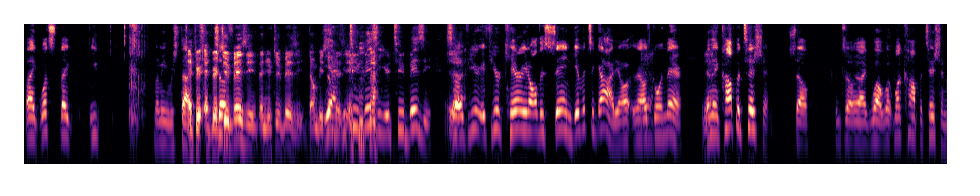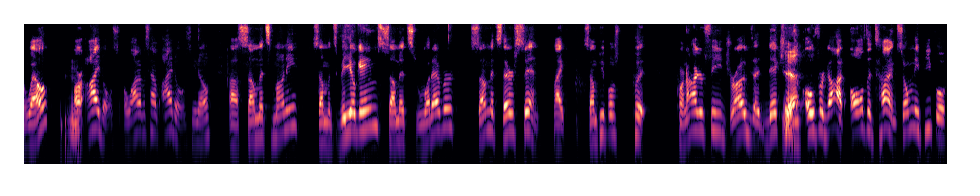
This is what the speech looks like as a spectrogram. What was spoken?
like what's like you? Let me restart. if you're if you're So too if- busy, then you're too busy. Don't be so yeah, busy. if you're too busy, you're too busy. So Yeah. if you're if you're carrying all this sin, give it to God. You know, and I was Yeah. going there. Yeah. And then competition. So, so like, well, what, what competition? Well, Mhm. our idols. A lot of us have idols. You know, uh, some it's money, some it's video games, some it's whatever, some it's their sin. Like some people put pornography, drugs, addictions Yeah. over God all the time. So many people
